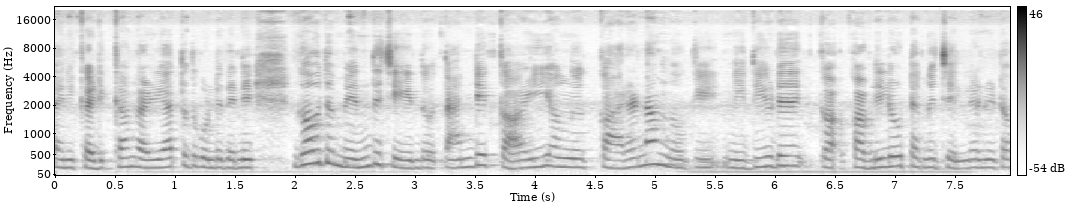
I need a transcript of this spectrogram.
തനിക്ക് അടിക്കാൻ കഴിയാത്തത് കൊണ്ട് തന്നെ ഗൗതം എന്ത് ചെയ്യുന്നു? തന്റെ കൈ അങ്ങ് കരണം നോക്കി നിധിയുടെ കവിളിലോട്ട് അങ്ങ് ചെല്ലണം കേട്ടോ.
